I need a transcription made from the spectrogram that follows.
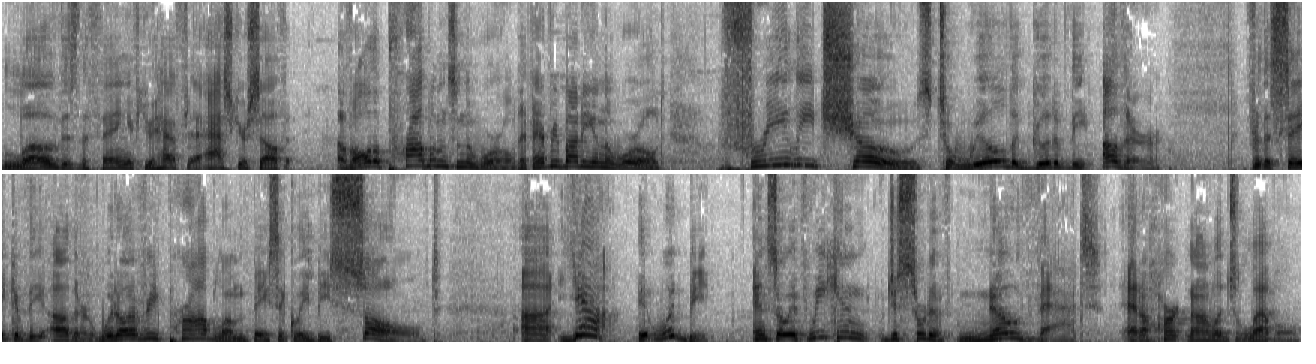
Love is the thing. If you have to ask yourself, of all the problems in the world, if everybody in the world freely chose to will the good of the other for the sake of the other, would every problem basically be solved? Uh, yeah, it would be. And so, if we can just sort of know that at a heart knowledge level,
